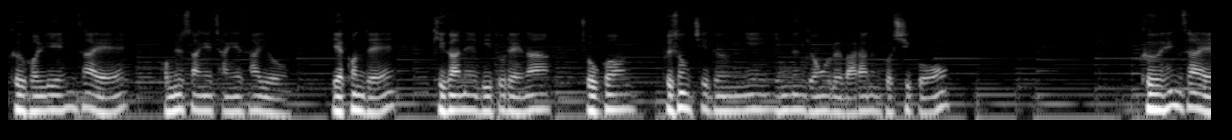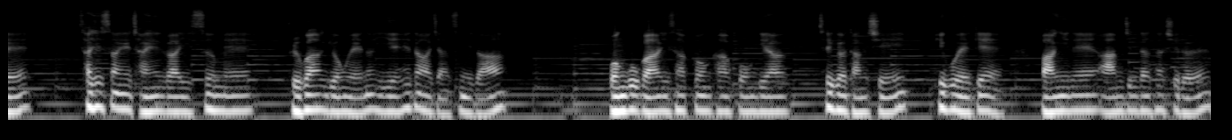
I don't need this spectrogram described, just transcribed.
그 권리 행사에 법률상의 장애 사유, 예컨대 기간의 미도래나 조건, 불성치 등이 있는 경우를 말하는 것이고 그 행사에 사실상의 장애가 있음에 불과한 경우에는 이에 해당하지 않습니다. 원고가 이 사건 각 보험계약 체결 당시 피고에게 망인의 암 진단 사실을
